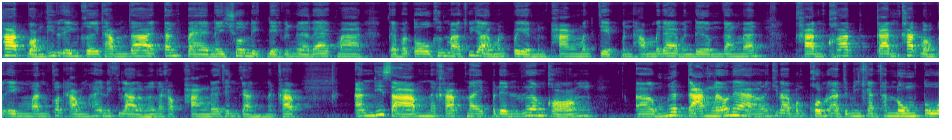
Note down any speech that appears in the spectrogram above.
คาดหวังที่ตัวเองเคยทำได้ ตั้งแต่ในช่วงเด็กๆตั้งแต่แรกมา แต่พอโตขึ้นมาทุกอย่างมันเปลี่ยนมันพังมันเจ็บมันทำไม่ได้เหมือนเดิมดังนั้น การคาดการคาดหวังตัวเองมันก็ทำให้นักกีฬาเหล่านั้นนะครับ พังได้เช่นกันนะครับ อันที่3นะครับในประเด็นเรื่องของเออเมื่อดังแล้วเนี่ยนักกีฬาบางคนอาจจะมีการทะนงตัว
